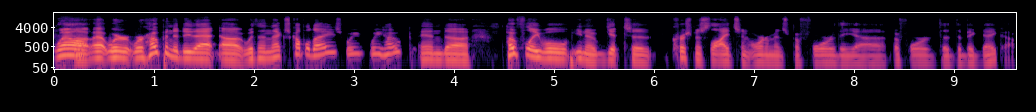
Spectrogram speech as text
well, uh, uh, we're we're hoping to do that uh, within the next couple days. We we hope, and uh, hopefully we'll you know get to Christmas lights and ornaments before the uh, before the, the big day comes.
